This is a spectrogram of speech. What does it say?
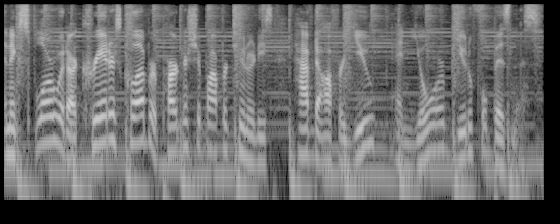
and explore what our Creators Club or partnership opportunities have to offer you and your beautiful business.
